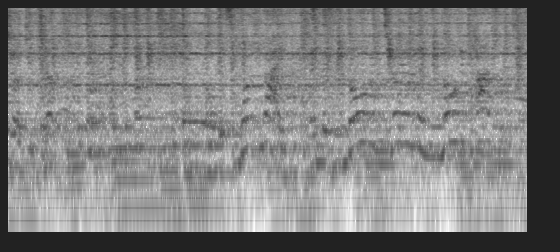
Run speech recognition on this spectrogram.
judge each other. It's one life, and there's no return and no deposit.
